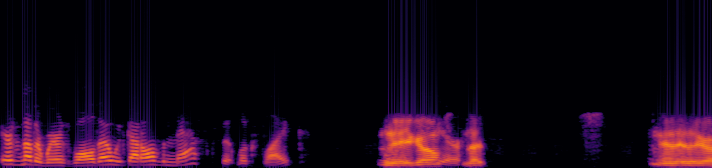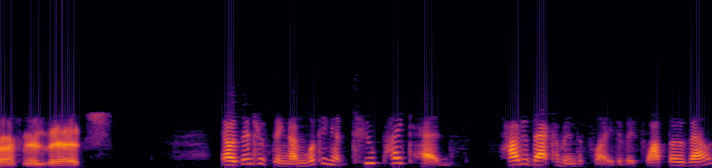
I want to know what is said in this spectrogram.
here's another Where's Waldo. We've got all the masks. It looks like. There you go. Here. Yeah, there they are. There's the heads. Now it's interesting. I'm looking at two pike heads. How did that come into play? Did they swap those out?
